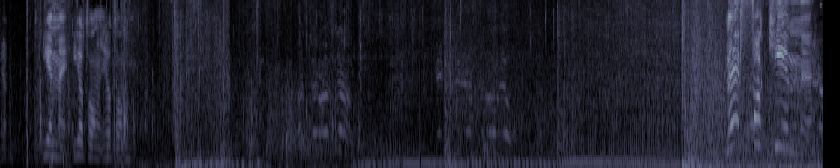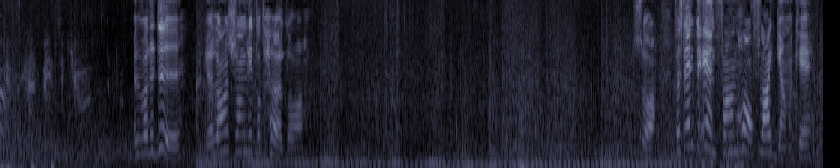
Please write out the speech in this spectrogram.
Ja. Ge mig, jag tar den, jag tar den. Nej, fuck him! Eller var det du? Jag launchade honom lite åt höger. Så. Fast inte än, för han har flaggan, okej? Okay?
